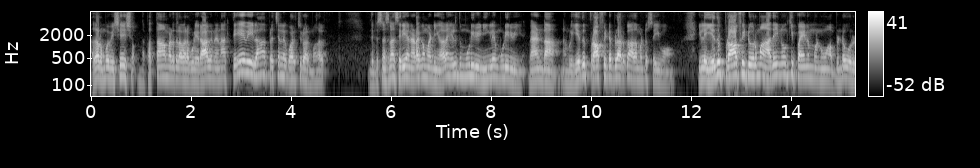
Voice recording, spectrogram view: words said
அதான் ரொம்ப விசேஷம். இந்த பத்தாம் இடத்துல வரக்கூடிய ராகு என்னென்னா தேவையில்லாத பிரச்சனையில் குறைச்சிடுவார் முதல்ல. இந்த பிஸ்னஸ்லாம் சரியாக நடக்க மாட்டீங்க அதெல்லாம் எழுத்து மூடிடுவீங்க நீங்களே மூடிடுவீங்க வேண்டாம். நம்மளுக்கு எது ப்ராஃபிட்டபுளாக இருக்கோ அதை மட்டும் செய்வோம். இல்லை எது ப்ராஃபிட் வருமோ அதை நோக்கி பயணம் பண்ணுவோம் அப்படின்ற ஒரு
